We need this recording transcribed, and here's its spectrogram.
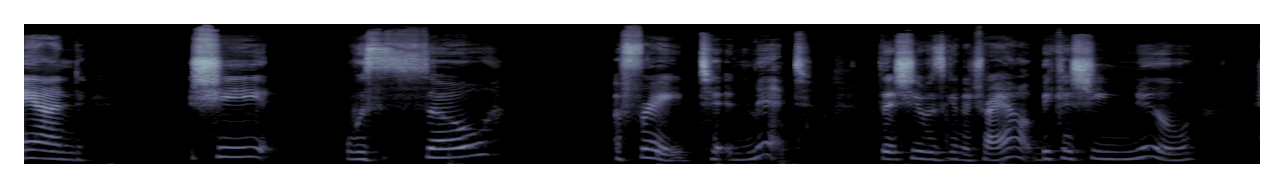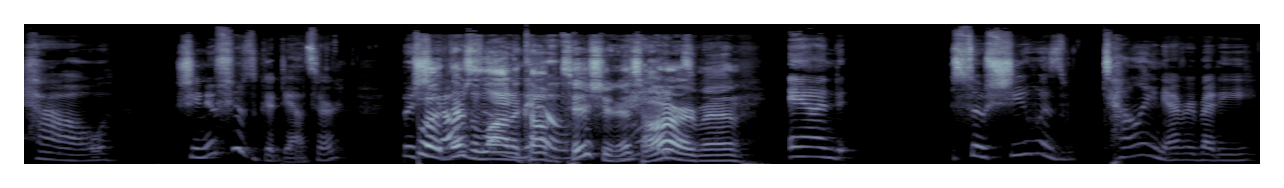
and she was so afraid to admit that she was going to try out because she knew how she knew she was a good dancer. But, she But there's a lot of competition. It's Right. hard, man. And so she was telling everybody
